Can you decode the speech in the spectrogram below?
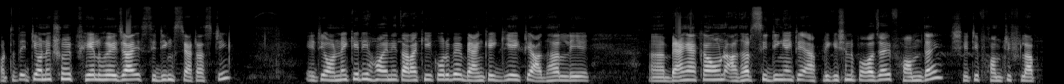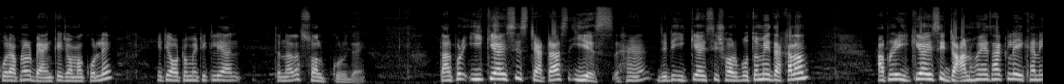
অর্থাৎ এটি অনেক সময় ফেল হয়ে যায় সিডিং স্ট্যাটাসটি। এটি অনেকেরই হয়নি, তারা কি করবে? ব্যাংকে গিয়ে একটি Aadhaar bank account, Aadhaar seeding একটি অ্যাপ্লিকেশন পাওয়া যায়, ফর্ম দেয়। সেটি ফর্মটি ফিল করে আপনার ব্যাংকে জমা করলে এটি অটোমেটিকলি তেনারা সলভ করে দেয়। তারপর E ইকেআইসি স্ট্যাটাস ইয়েস হ্যাঁ যেটি E ইকেআইসি সর্বপ্রথমেই দেখালাম। আপনার E ইকেআইসি ডান হয়ে থাকলে এখানে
